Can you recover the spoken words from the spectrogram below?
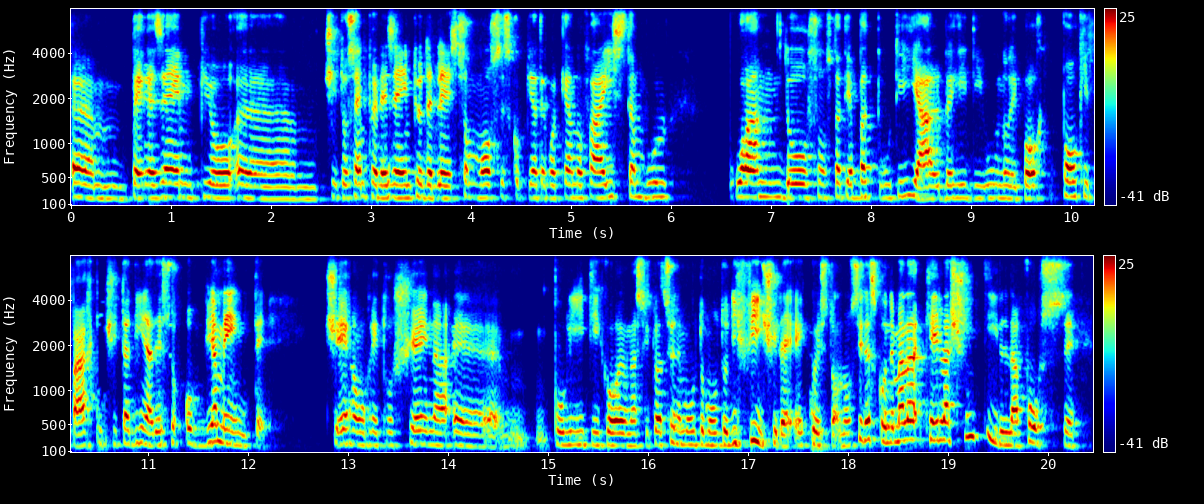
Um, per esempio, um, cito sempre l'esempio delle sommosse scoppiate qualche anno fa a Istanbul, quando sono stati abbattuti gli alberi di uno dei po pochi parchi cittadini. Adesso ovviamente c'era un retroscena eh, politico e una situazione molto molto difficile e questo non si nasconde, ma la, che la scintilla fosse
